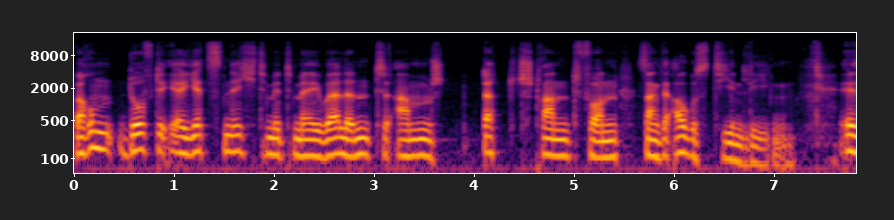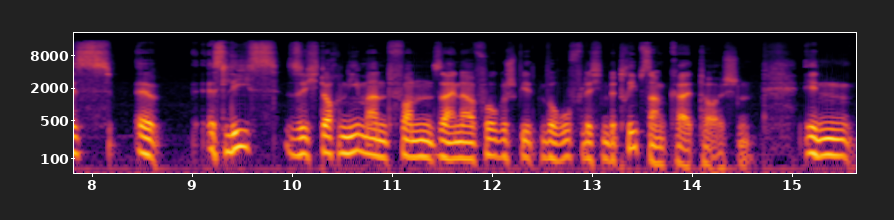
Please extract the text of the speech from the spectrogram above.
Warum durfte er jetzt nicht mit May Welland am Stadtstrand von St. Augustin liegen? Es äh, es ließ sich doch niemand von seiner vorgespielten beruflichen Betriebsamkeit täuschen. In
